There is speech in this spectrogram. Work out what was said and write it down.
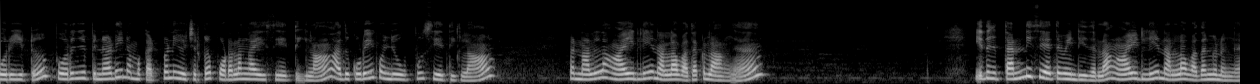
பொரியட்டும் பொரிஞ்ச பின்னாடி நம்ம கட் பண்ணி வச்சுருக்க புடலங்காயை சேர்த்திக்கலாம். அது கூடயே கொஞ்சம் உப்பு சேர்த்திக்கலாம். இப்போ நல்லா ஆயிலே நல்லா வதக்கலாங்க. இதுக்கு தண்ணி சேர்த்த வேண்டியதெல்லாம் ஆயிலே நல்லா வதங்கணுங்க.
